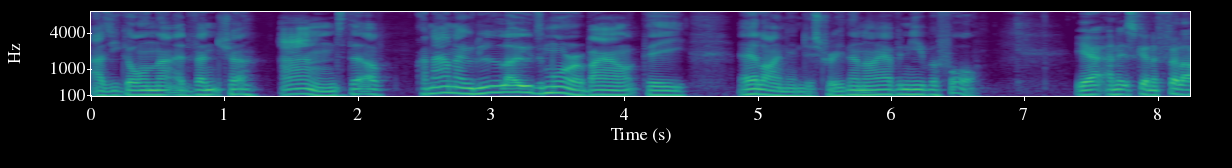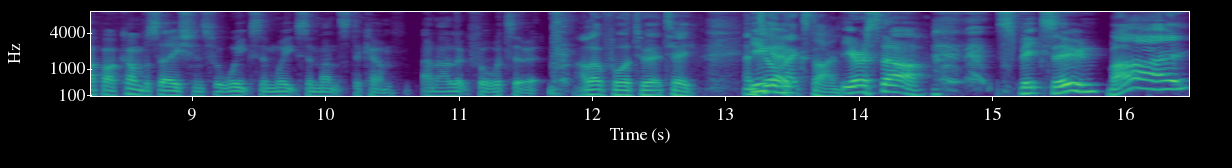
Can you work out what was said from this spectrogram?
as you go on that adventure, and that I've, I now know loads more about the airline industry than I ever knew before. yeah, and it's going to fill up our conversations for weeks and weeks and months to come. And I look forward to it. I look forward to it too. Until Hugo, next time. You're a star. Speak soon. Bye.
